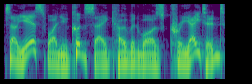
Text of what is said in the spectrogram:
So, yes, while you could say COVID was created,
